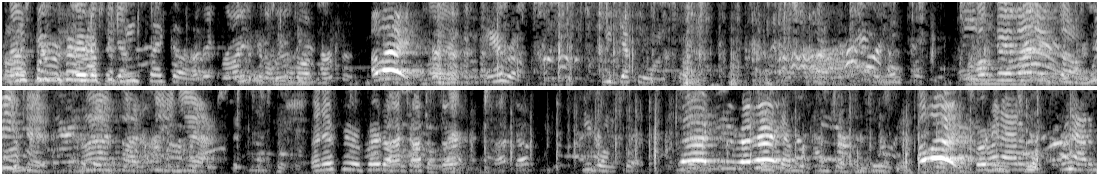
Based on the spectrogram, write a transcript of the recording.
But now if you we were paired up against like a Ronnie's gonna lose on purpose. Away. arrow, you definitely want to start. Okay, that is the weakest lance I've seen yet. and if you were paired up Back up, sir. Back up. You'd want to start. Dad, you ready? I'm, I'm just doing it. Away. Run at him, run at him,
